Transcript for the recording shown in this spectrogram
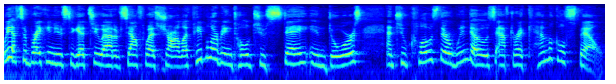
We have some breaking news to get to out of Southwest Charlotte. People are being told to stay indoors and to close their windows after a chemical spill.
